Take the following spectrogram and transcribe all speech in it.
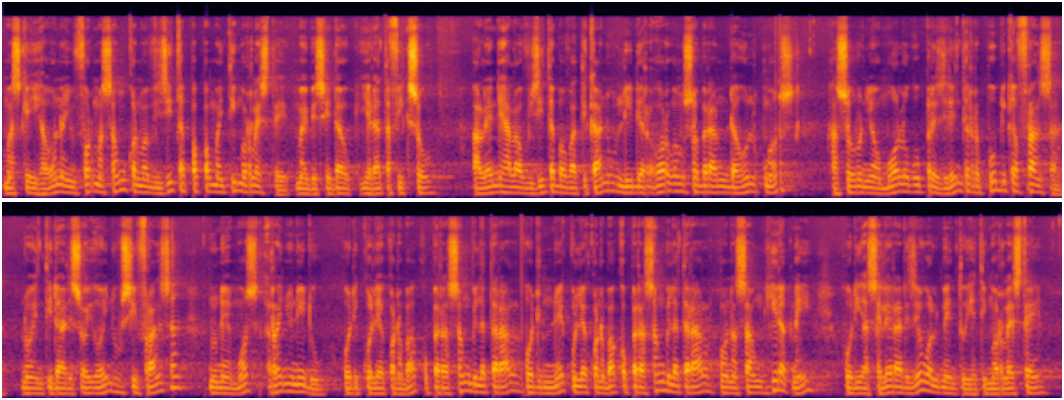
mas que ia na informação com uma visita Papa Mai Timor-Leste, mas besedau e data fixou. Além de halau visita ao Vaticano, líder órgão soberano da Hulkmos, hasurnya homólogo presidente da República França, no entidades oi-oin husi França, no nemos Reino Unido, o di kuliah konaba cooperação bilateral, o di nune kuliah konaba cooperação bilateral, o nação hirakne, o di acelera desenvolvimento em Timor-Leste.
